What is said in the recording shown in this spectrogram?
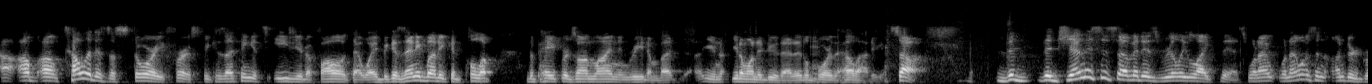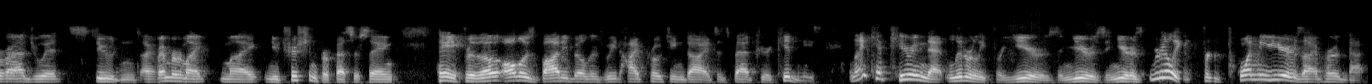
I'll, I'll tell it as a story first because I think it's easier to follow it that way because anybody can pull up the papers online and read them, but uh, you know, you don't want to do that. It'll bore the hell out of you. So the, the genesis of it is really like this. When I, when I was an undergraduate student, I remember my, my nutrition professor saying, hey, for all those bodybuilders we eat high protein diets, it's bad for your kidneys. And I kept hearing that literally for years and years and years. Really, for 20 years, I've heard that.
